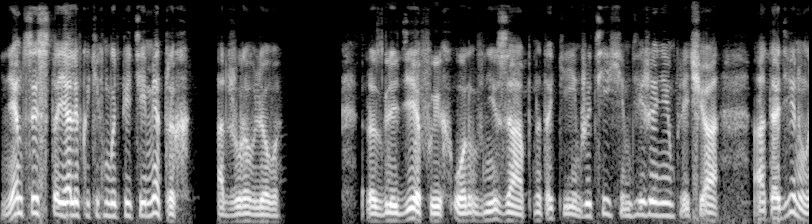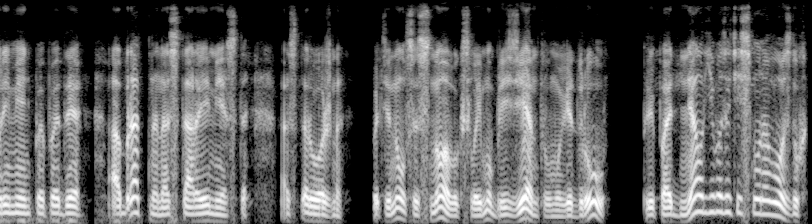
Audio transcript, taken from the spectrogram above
Немцы стояли в каких-нибудь пяти метрах от Журавлева. Разглядев их, он внезапно таким же тихим движением плеча отодвинул ремень ППД обратно на старое место, осторожно потянулся снова к своему брезентовому ведру, приподнял его за тесьму на воздух,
